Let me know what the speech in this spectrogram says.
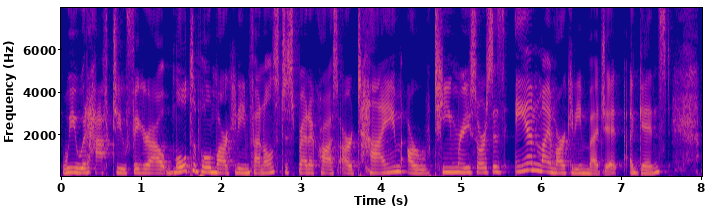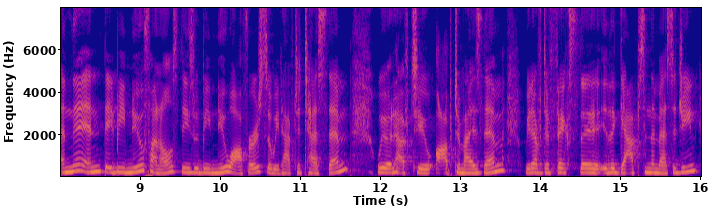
We would have to figure out multiple marketing funnels to spread across our time, our team resources, and my marketing budget against. And then they'd be new funnels. These would be new offers. So we'd have to test them. We would have to optimize them. We'd have to fix the, the gaps in the messaging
